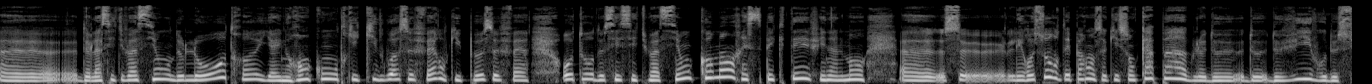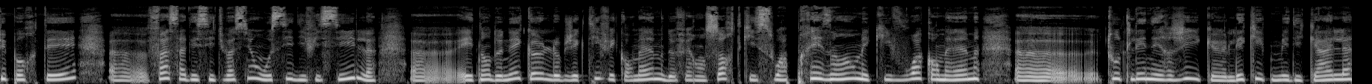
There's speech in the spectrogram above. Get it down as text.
de la situation de l'autre. Il y a une rencontre qui, doit se faire ou qui peut se faire autour de ces situations. Comment respecter finalement les ressources des parents, ceux qui sont capables de, de, de vivre ou de supporter euh, face à des situations aussi difficiles, euh, étant donné que l'objectif est quand même de faire en sorte qu'ils soient présents, mais qu'ils voient quand même euh, toute l'énergie que l'équipe médicale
